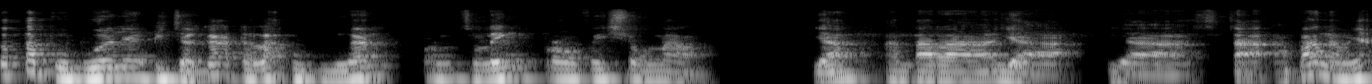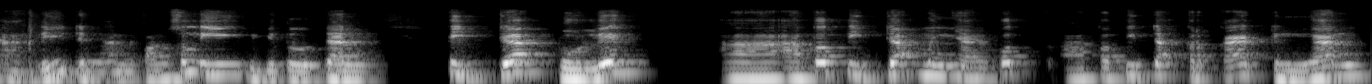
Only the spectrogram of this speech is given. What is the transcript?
tetap hubungan yang dijaga adalah hubungan konseling profesional ya antara ya ya apa namanya ahli dengan konseli begitu dan tidak boleh atau tidak menyangkut atau tidak terkait dengan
